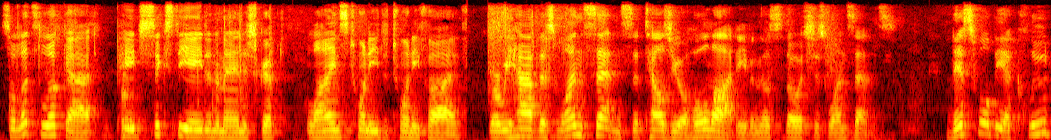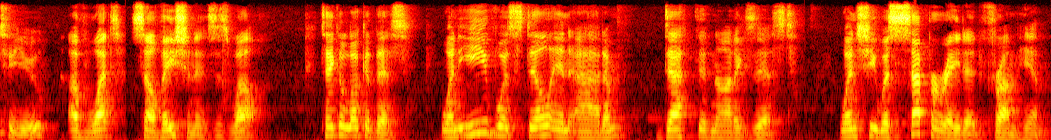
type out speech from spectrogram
So let's look at page 68 in the manuscript, lines 20 to 25, where we have this one sentence that tells you a whole lot, even though it's just one sentence. This will be a clue to you of what salvation is as well. Take a look at this. When Eve was still in Adam, death did not exist. When she was separated from him,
